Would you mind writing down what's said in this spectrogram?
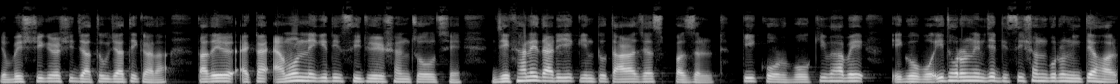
যে বৃশ্চিক রাশি জাতক জাতিকারা, তাদের একটা এমন নেগেটিভ সিচুয়েশন চলছে, যেখানে দাঁড়িয়ে কিন্তু তারা জাস্ট পাজলড কি করব, কীভাবে এগোবো, এই ধরনের যে ডিসিশনগুলো নিতে হয়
